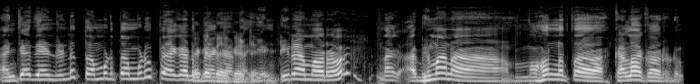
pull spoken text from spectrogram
అంచేత ఏంటంటే తమ్ముడు తమ్ముడు పేకాట పేకాట. ఎన్టీ రామారావు నాకు అభిమాన మహోన్నత కళాకారుడు.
